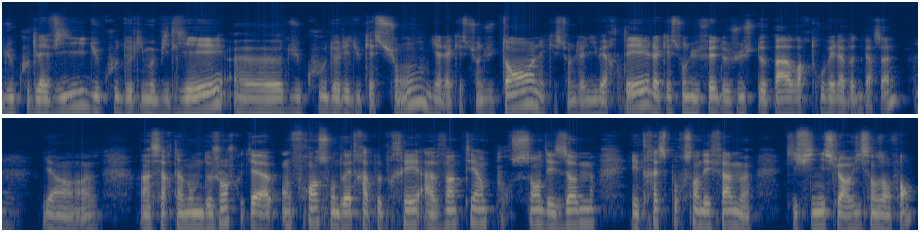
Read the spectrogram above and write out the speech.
du coût de la vie, du coût de l'immobilier, euh, du coût de l'éducation. Il y a la question du temps, la question de la liberté, la question du fait de juste ne pas avoir trouvé la bonne personne. Mm. Il y a un, certain nombre de gens, je crois qu'en France, on doit être à peu près à 21% des hommes et 13% des femmes qui finissent leur vie sans enfants.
